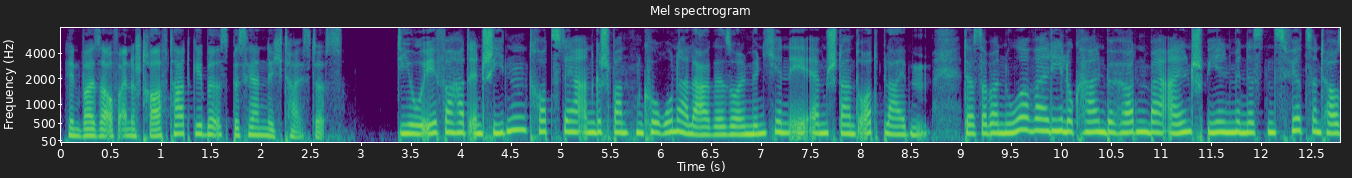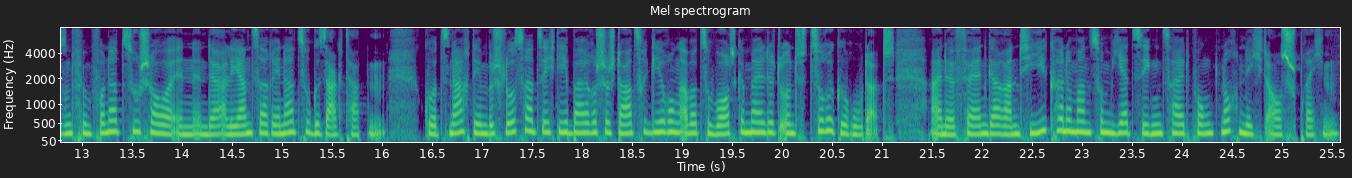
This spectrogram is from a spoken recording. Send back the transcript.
Hinweise auf eine Straftat gebe es bisher nicht, heißt es. Die UEFA hat entschieden, trotz der angespannten Corona-Lage soll München EM Standort bleiben. Das aber nur, weil die lokalen Behörden bei allen Spielen mindestens 14.500 ZuschauerInnen in der Allianz Arena zugesagt hatten. Kurz nach dem Beschluss hat sich die bayerische Staatsregierung aber zu Wort gemeldet und zurückgerudert. Eine Fangarantie könne man zum jetzigen Zeitpunkt noch nicht aussprechen.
